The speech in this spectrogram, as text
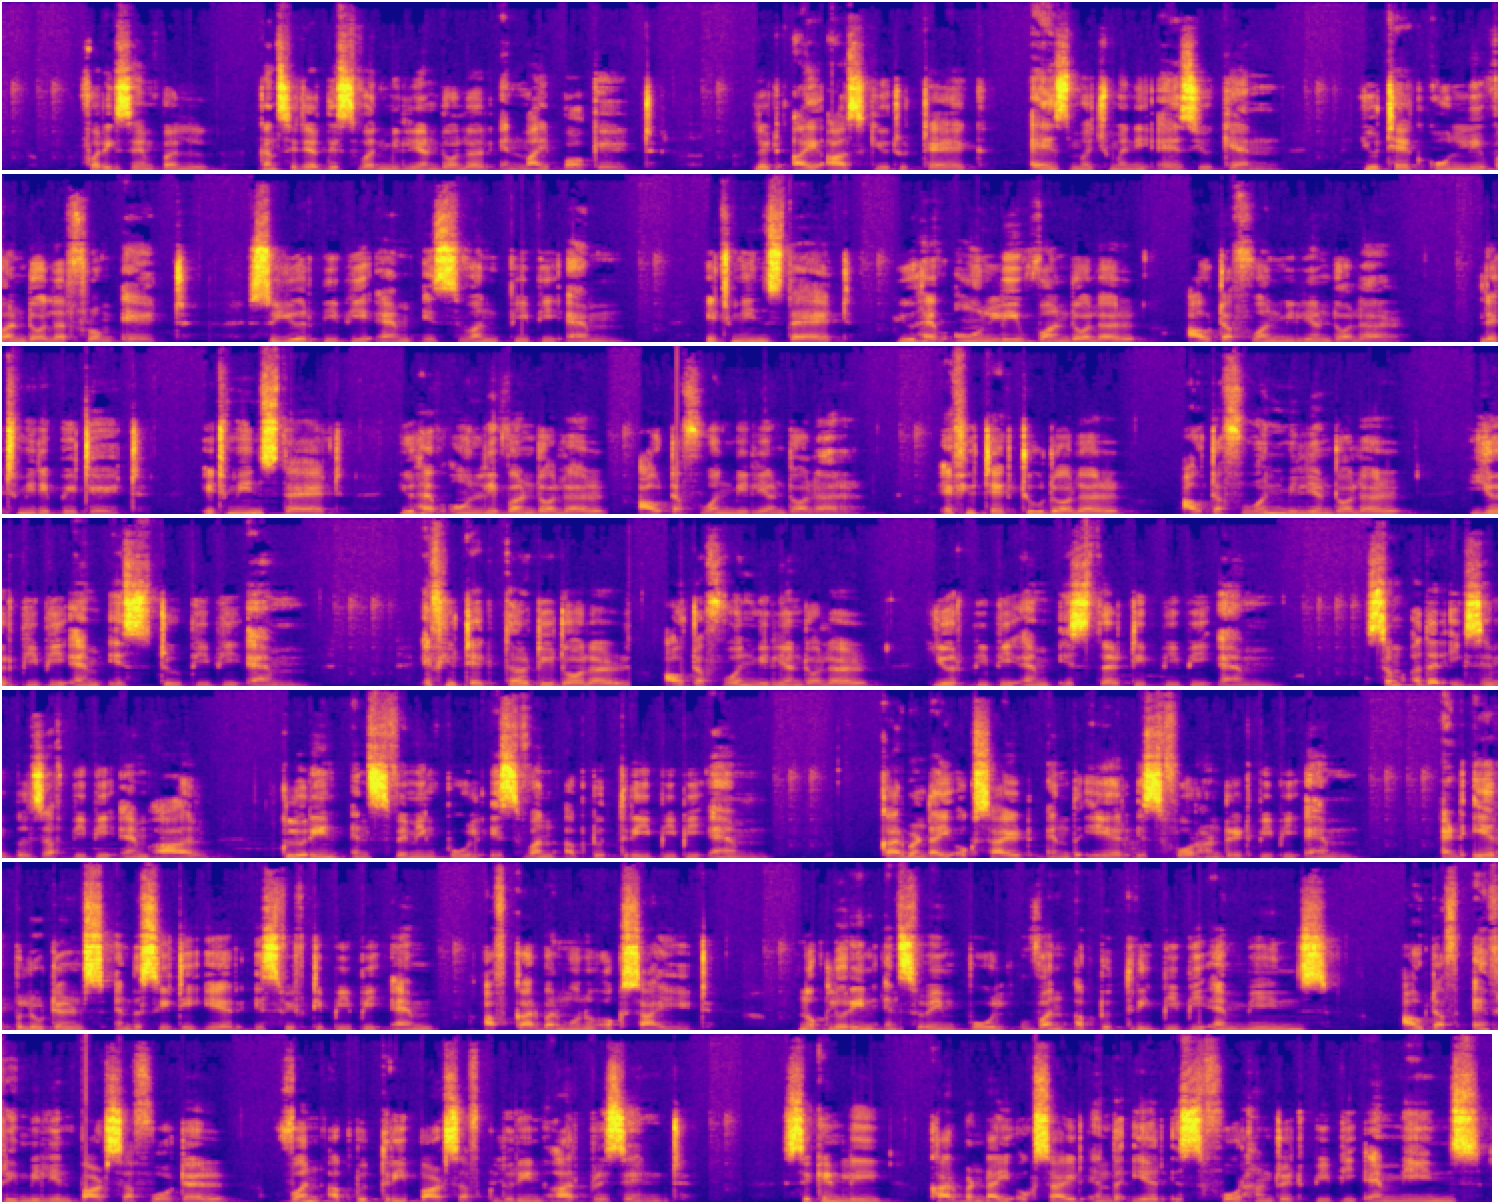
For example, consider this $1 million in my pocket. Let I ask you to take as much money as you can. You take only $1 from it. So your ppm is 1 ppm. It means that you have only $1 out of $1 million. Let me repeat it. It means that you have only $1 out of $1 million. If you take $2 out of $1 million, your ppm is 2 ppm. If you take $30 out of $1 million, your ppm is 30 ppm. Some other examples of ppm are chlorine in swimming pool is 1 up to 3 ppm. Carbon dioxide in the air is 400 ppm and air pollutants in the city air is 50 ppm of carbon monoxide. Now chlorine in swimming pool 1 up to 3 ppm means out of every million parts of water, 1 up to 3 parts of chlorine are present. Secondly, carbon dioxide in the air is 400 ppm means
